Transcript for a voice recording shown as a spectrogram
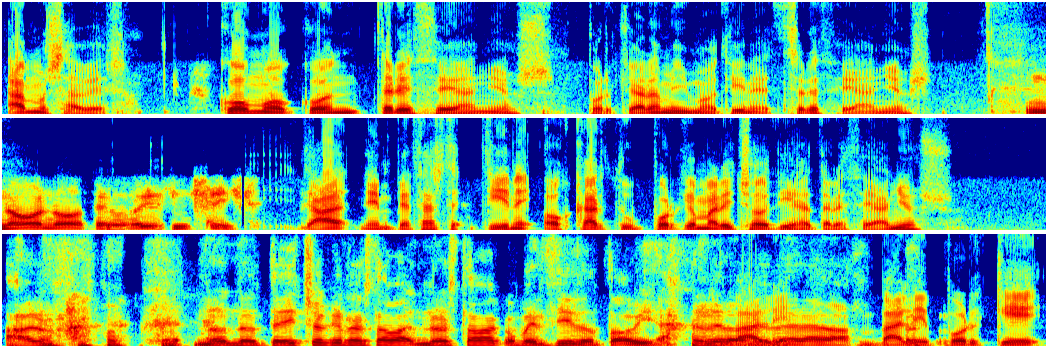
vamos a ver, como con 13 años, porque ahora mismo tienes 13 años, no, no, tengo 16. Ya empezaste. Tiene, Oscar, ¿tú por qué me has dicho que tienes 13 años? Ah, no, no, te he dicho que no estaba, no estaba convencido todavía de la, vale, edad. Vale, porque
